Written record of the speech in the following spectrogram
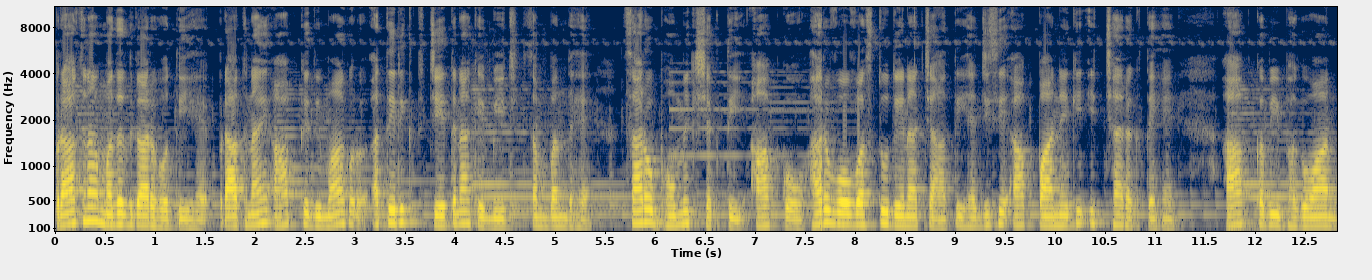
प्रार्थना मददगार होती है। प्रार्थनाएँ आपके दिमाग और अतिरिक्त चेतना के बीच संबंध है। सार्वभौमिक शक्ति आपको हर वो वस्तु देना चाहती है जिसे आप पाने की इच्छा रखते हैं। आप कभी भगवान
